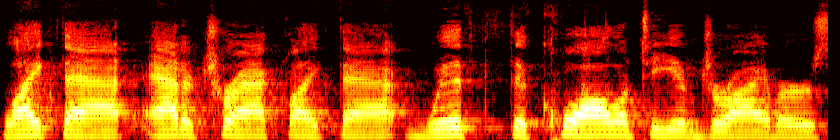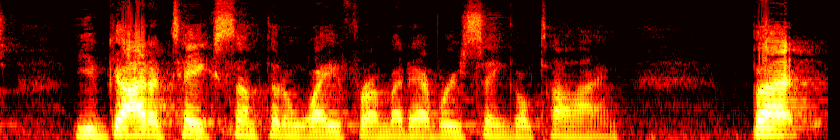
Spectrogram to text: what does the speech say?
like that at a track like that with the quality of drivers, you've got to take something away from it every single time. But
